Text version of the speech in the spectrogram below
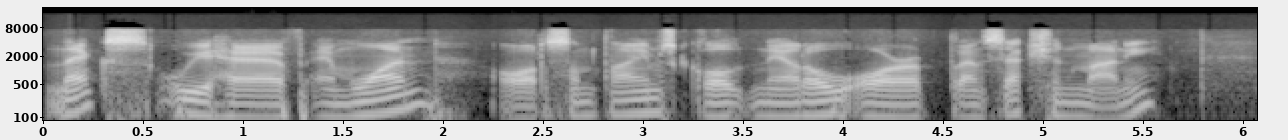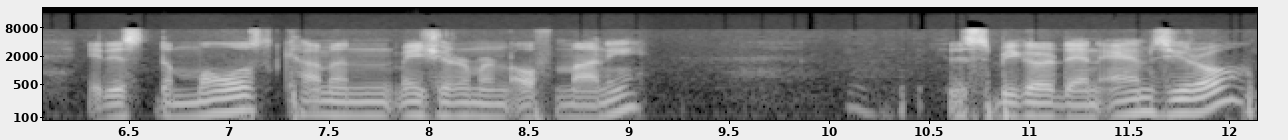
Next we have M1 or sometimes called narrow or transaction money. It is the most common measurement of money. It is bigger than M0.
